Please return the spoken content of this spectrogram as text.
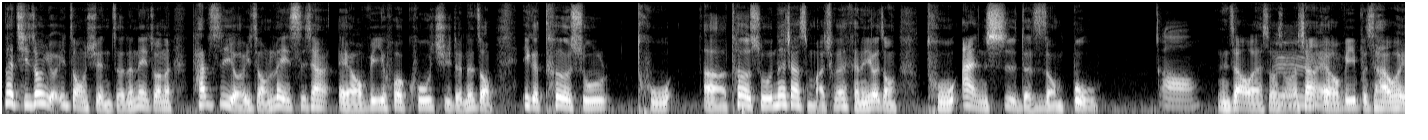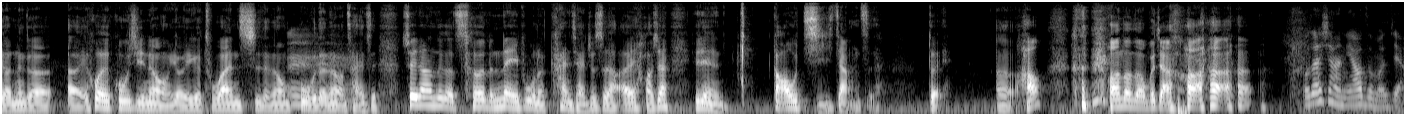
那其中有一种选择的内装呢，它是有一种类似像 LV 或 Gucci 的那种一个特殊图呃特殊那叫什么啊？就可能有一种图案式的这种布。哦，你知道我在说什么？嗯像 LV 不是它会有那个呃，或者 GUCCI 那种有一个图案式的那种布的那种材质，所以让这个车的内部呢看起来就是哎，好像有点高级这样子。对，嗯，好，黄总怎么不讲话？我在想你要怎么讲。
